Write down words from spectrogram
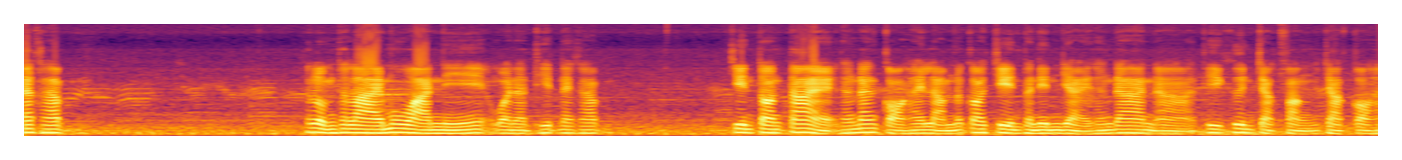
นะครับถล่มทลายเมื่อวานนี้วันอาทิตย์นะครับ จีนตอนใต้ทางด้านเกาะไหหลำแล้วก็จีนแผ่นดินใหญ่ทางด้านาที่ขึ้นจากฝั่งจากเกาะไห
